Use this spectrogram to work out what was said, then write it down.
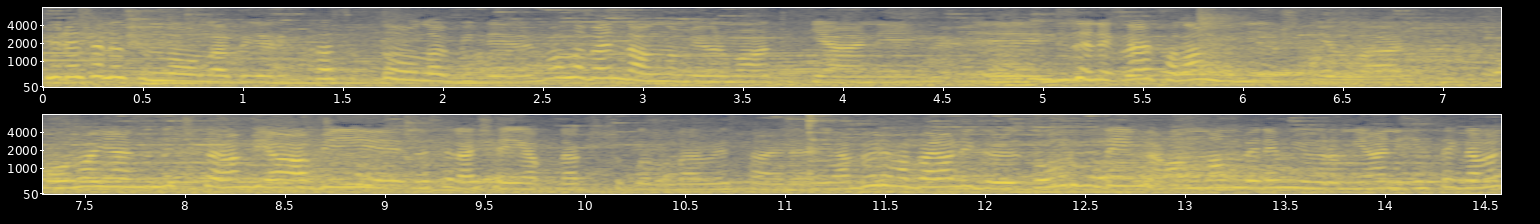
Küresel ısınma olabilir, kasıt da olabilir. Valla ben de anlamıyorum artık yani. E, düzenekler falan bulmuş diyorlar. Orman yangını çıkaran bir abiyi mesela şey yaptılar, tutukladılar vesaire. Yani böyle haberlerle görüyoruz. Doğru mu değil mi anlam veremiyorum. Yani Instagram'da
